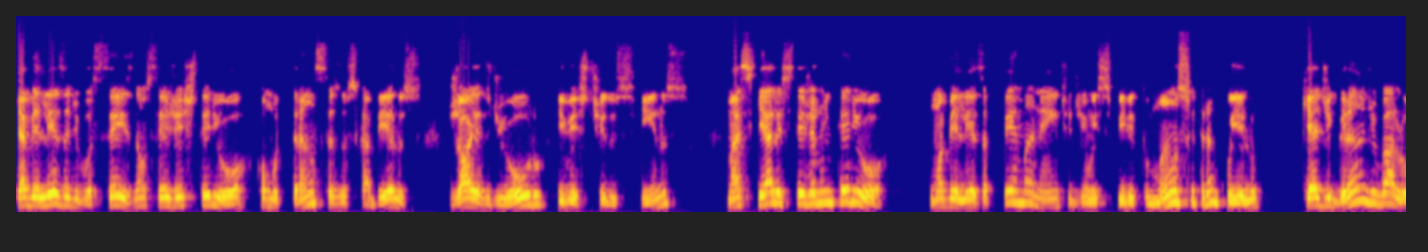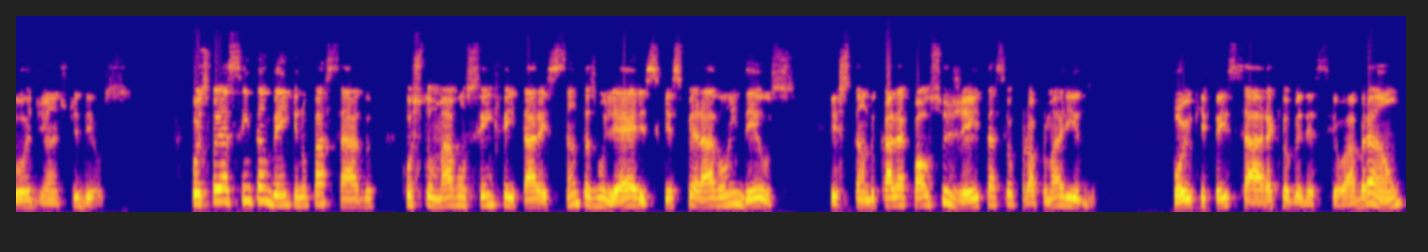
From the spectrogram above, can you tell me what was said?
Que a beleza de vocês não seja exterior, como tranças nos cabelos, joias de ouro e vestidos finos, mas que ela esteja no interior, uma beleza permanente de um espírito manso e tranquilo, que é de grande valor diante de Deus. Pois foi assim também que no passado costumavam se enfeitar as santas mulheres que esperavam em Deus, estando cada qual sujeita a seu próprio marido. Foi o que fez Sara que obedeceu a Abraão,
